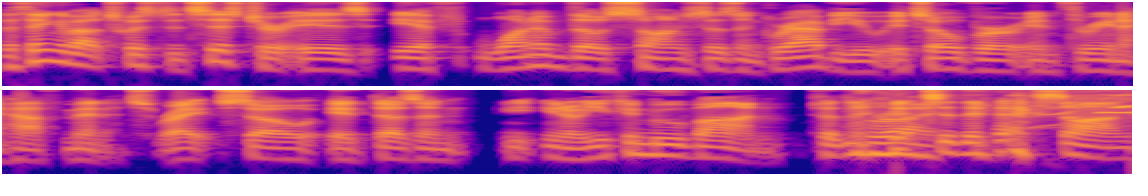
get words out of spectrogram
The thing about Twisted Sister is if one of those songs doesn't grab you, it's over in three and a half minutes, right? So it doesn't, you know, you can move on to the Right. to the next song,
